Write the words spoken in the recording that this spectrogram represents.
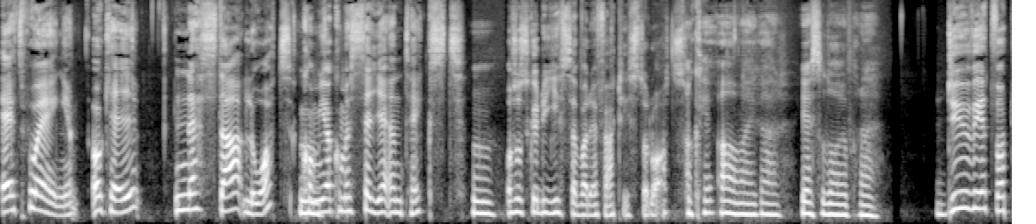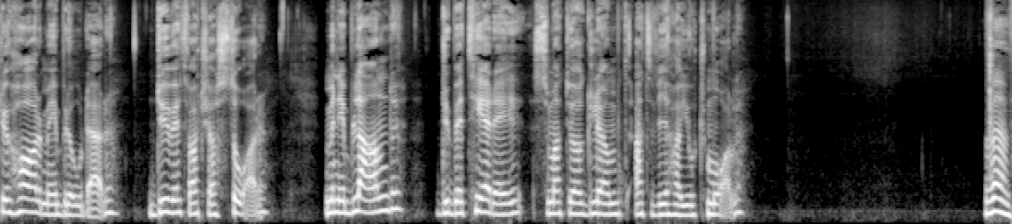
Ett poäng. Okej, nästa låt. Kom, Mm. Jag kommer säga en text och så ska du gissa vad det är för artist och låt. Okej, oh my god. Jag är så dålig på det här. Du vet vart du har mig broder. Du vet vart jag står. Men ibland du beter dig som att du har glömt att vi har gjort mål. Vem?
